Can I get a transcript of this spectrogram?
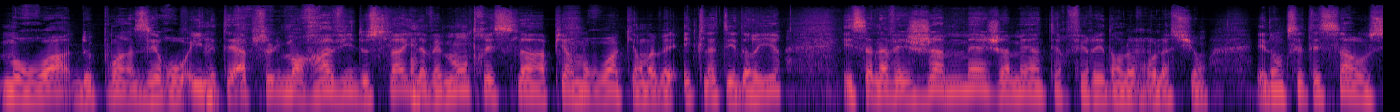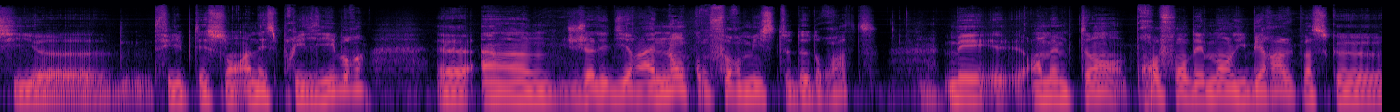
Mauroy 2.0. Et il était absolument ravi de cela. Il avait montré cela à Pierre Mauroy qui en avait éclaté de rire et ça n'avait jamais, jamais interféré dans leur relation. Et donc c'était ça aussi, euh, Philippe Tesson, un esprit libre, euh, un, j'allais dire, un non-conformiste de droite mais euh, en même temps profondément libéral parce que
